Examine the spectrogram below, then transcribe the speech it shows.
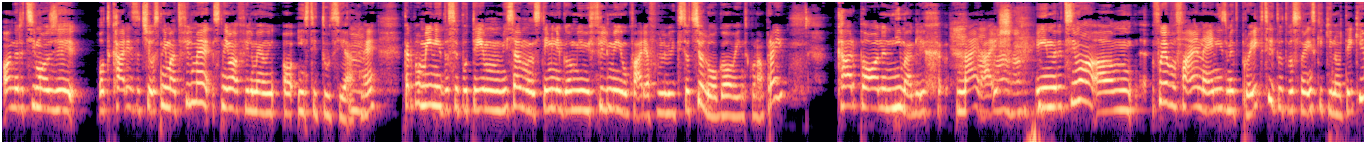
on recimo že odkar je začel snemati filme, snema filme o institucijah. Mm. Kar pomeni, da se potem, mislim, s temi njegovimi filmi ukvarja veliko sociologov in tako naprej. Kar pa on nima glih najrajš. In recimo, um, Fuj je v fajn na eni izmed projekcij, tudi v slovenski kinoteki,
